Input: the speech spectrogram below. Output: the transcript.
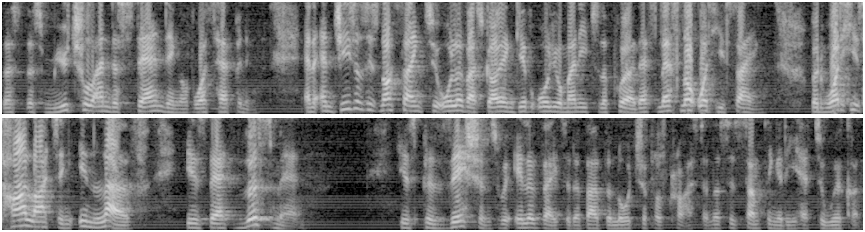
this, this mutual understanding of what's happening. And, and Jesus is not saying to all of us, go and give all your money to the poor. That's, that's not what he's saying. But what he's highlighting in love is that this man, his possessions were elevated above the lordship of Christ. And this is something that he had to work on.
